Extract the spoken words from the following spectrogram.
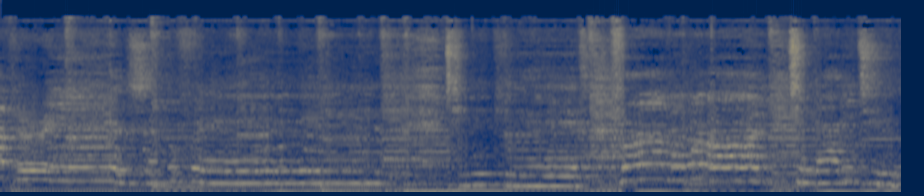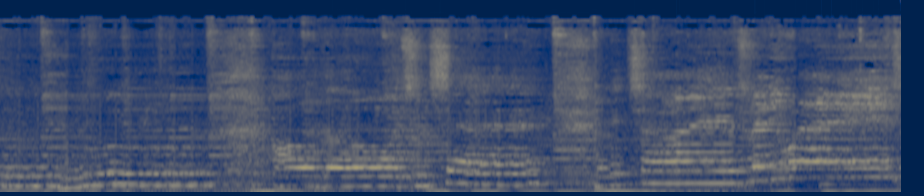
offering a simple phrase To kids from 1 to 92 said many times, many ways,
